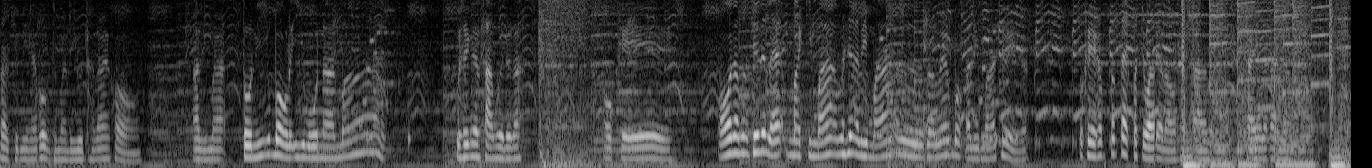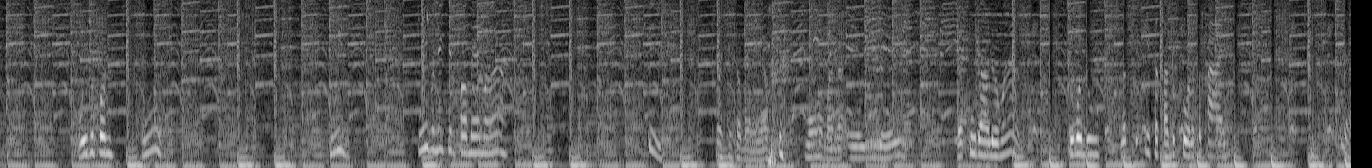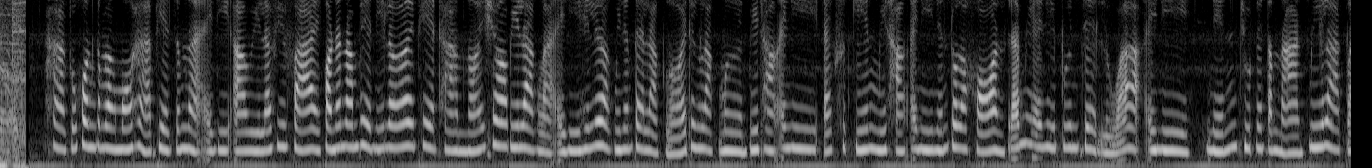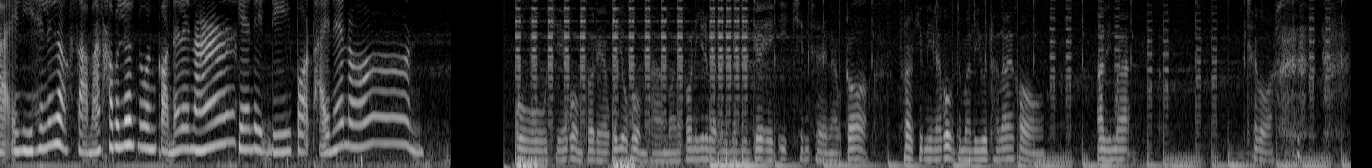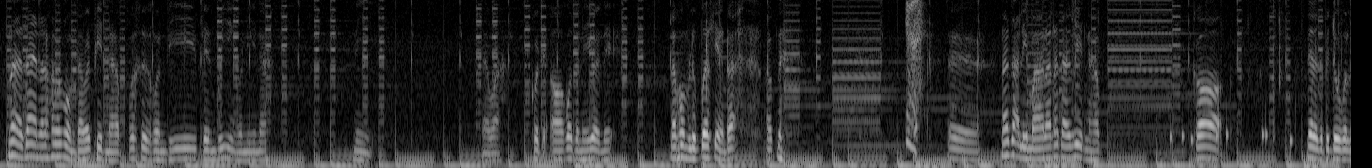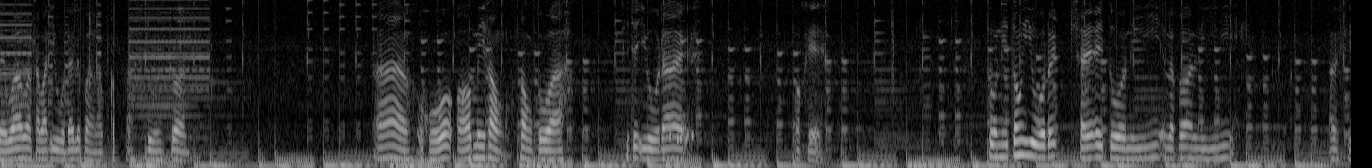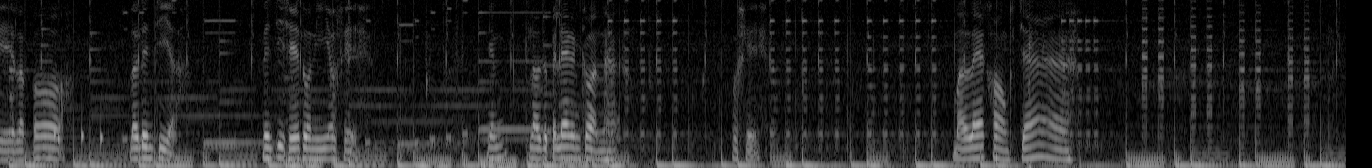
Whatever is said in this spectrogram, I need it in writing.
สำหรับคลิปนี้นะผมจะมารีวิวทางด้านของอาริมะ ตัวนี้บอกเลยอีโวนานมากกูใช้เงินสามหมื่นเลยนะ โอเค อ๋อจำชื่อได้แล้วมากิมะไม่ใช่อาริมะ เออตอนแรกบอกอาริมะเฉยนะโอเคครับสแตกปัจจุบันเดี๋ยวเราทำการใช้แล้วกันนะอุ้ยทุกคนอู้อุ้ยอุ้ยมันเรียกเป็นฟอร์แมนมาอุ้ยไม่ใช่ฟอร์แมนแล้ววงของมันนะเอลีเลย แล้วคูดาวเร็วมากทุกคนดูแล้วติสตาร์ทุกตัวแล้วก็ตาย หากทุกคนกำลังมองหาเพจจำหน่าย ID RV และฟรีไฟขอแนะนำเพจนี้เลย เพจไทม์น้อยชอบมีหลากหลาย ID ให้เลือกมีตั้งแต่หลักร้อยถึงหลักหมื่น มีทั้ง ID X Skin มีทั้ง ID เน้นตัวละคร และมี ID ปืนเจ็ดหรือว่า ID เน้นชุดในตำนาน มีหลากหลาย ID ให้เลือกสามารถเข้าไปเลือกดูกันก่อนได้เลยนะเครดิตดีปลอดภัยแน่นอน เคครับผมสวัสดีครับก็โยกผมทำมาแล้วก็วันนี้อยู่ในแบบเป็นเจอเอ็กอีกเช่นเคยนะครับก็สำหรับคลิปนี้นะผมจะมารีวิวทางด้านของอาริมะใช่ป่าวะน่าจะใช่นะเพราะว่าผมจำไม่ผิดนะครับ ก็คือคนที่เป็นผู้หญิงคนนี้นะ นี่ไหนวะกดอ๋อกดตัวนี้กดนี้ แล้วผมลืมเปิดเสียงด้วยแป๊บนึงเออน่าจะอาริมะนะถ้าจำไม่ผิดนะครับ ก็เดี๋ยวเราจะไปดูกันเลยว่ามันสามารถอีวูดได้หรือเปล่าครับก็ดูกันก่อน อ่าโอ้โห อ๋อ มีสองสองตัว ที่จะอีวูได้ โอเค ตัวนี้ต้องอีวูด้วยใช้ไอตัวนี้แล้วก็อันนี้ โอเค แล้วก็ แล้วเดนจิอะเดนจิใช้ตัวนี้ โอเค งั้นเราจะไปแลกกันก่อนนะฮะ โอเค มาแลกของจ้า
